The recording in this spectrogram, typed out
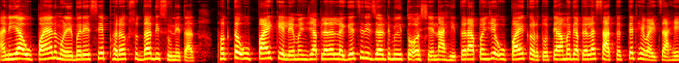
आणि या उपायांमुळे बरेचसे फरक सुद्धा दिसून येतात. फक्त उपाय केले म्हणजे आपल्याला लगेच रिझल्ट मिळतो असे नाही तर आपण जे उपाय करतो त्यामध्ये आपल्याला सातत्य ठेवायचं आहे.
